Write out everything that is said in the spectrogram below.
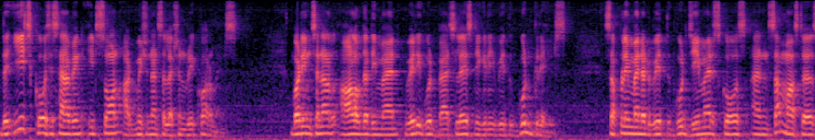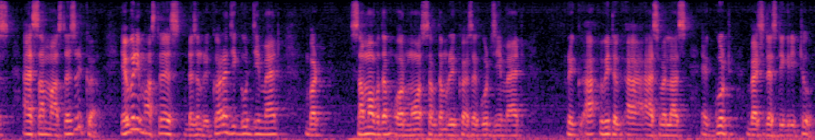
The each course is having its own admission and selection requirements. But in general, all of the demand very good bachelor's degree with good grades, supplemented with good GMAT scores and some masters as some masters require. Every masters doesn't require a good GMAT, but some of them or most of them requires a good GMAT uh, with uh, as well as a good bachelor's degree too.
